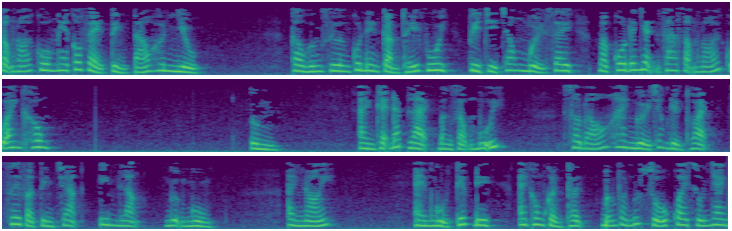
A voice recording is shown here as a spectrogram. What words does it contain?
giọng nói cô nghe có vẻ tỉnh táo hơn nhiều. Cao Hướng Dương cô nên cảm thấy vui vì chỉ trong 10 giây mà cô đã nhận ra giọng nói của anh không? Ừm. Anh khẽ đáp lại bằng giọng mũi. Sau đó hai người trong điện thoại rơi vào tình trạng im lặng, ngượng ngùng. Anh nói, em ngủ tiếp đi, anh không cẩn thận bấm vào nút số quay số nhanh.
